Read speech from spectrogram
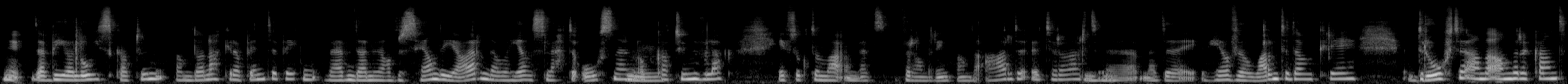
Nu, dat biologisch katoen, om daar nog een keer op in te pikken, we hebben daar nu al verschillende jaren dat we heel slechte oogsten hebben Mm. op katoenvlak. Heeft ook te maken met verandering van de aarde, uiteraard. Mhm. eh, met de, heel veel warmte dat we krijgen. Droogte aan de andere kant.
